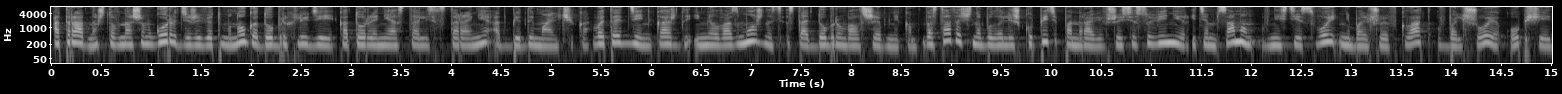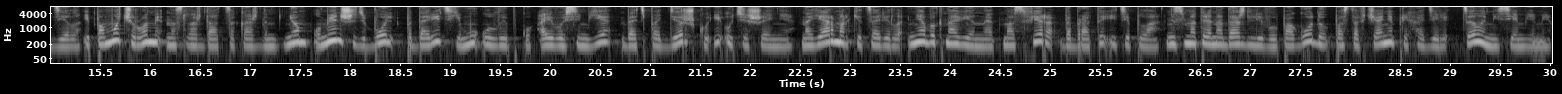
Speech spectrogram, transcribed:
Отрадно, что в нашем городе живет много добрых людей, которые не остались в стороне от беды мальчика. В этот день каждый имел возможность стать добрым волшебником. Достаточно было лишь купить понравившийся сувенир и тем самым внести свой небольшой вклад в большое общее дело и помочь Роме наслаждаться каждым днем, уменьшить боль, подарить ему улыбку, а его семье дать поддержку и утешение. На ярмарке царила необыкновенная атмосфера доброты и тепла. Несмотря на дождливую погоду, поставчане приходили целыми семьями семьями.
